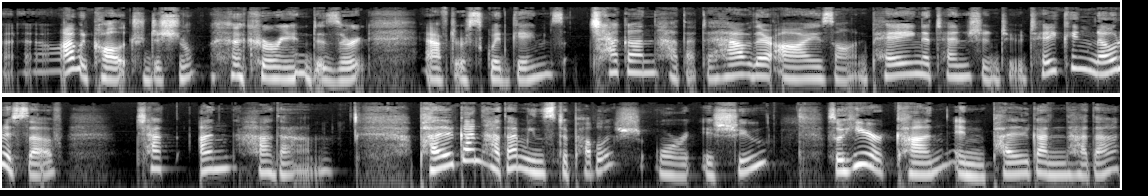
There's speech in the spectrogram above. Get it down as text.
uh, I would call it traditional Korean dessert after Squid Games. Chegan had that to have their eyes on, paying attention to, taking notice of 착안하다. 발간하다 means to publish or issue. So here, 간 in 발간하다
